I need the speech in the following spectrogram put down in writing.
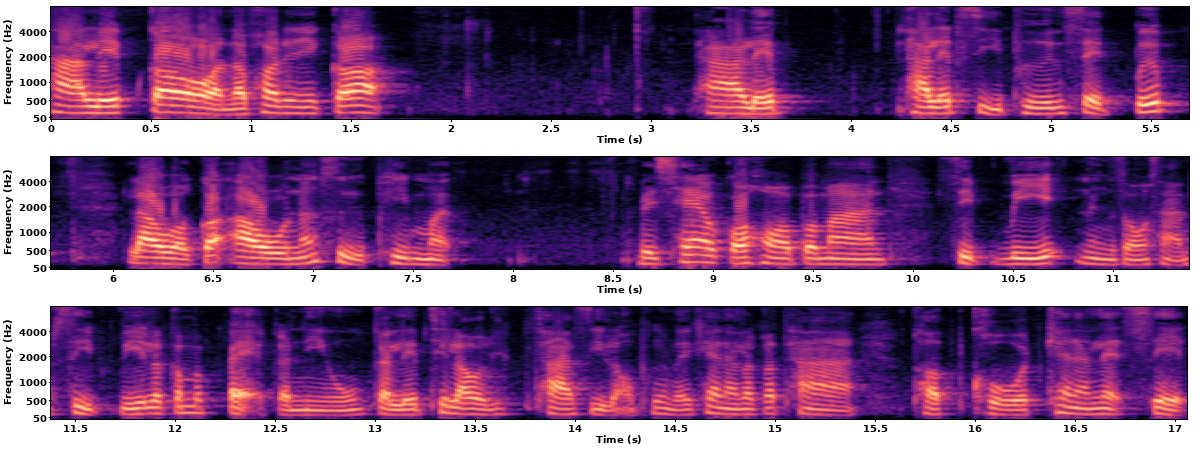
ทาเล็บก่อน แล้วพอทีนี้ก็ ทาเล็บ ทาเล็บสีพื้นเสร็จปุ๊บ เราอะก็เอาหนังสือพิมพ์ไปแช่แอลกอฮอล์ประมาณสิบวิหนึ่งสองสามสิบวิแล้วก็มาแปะกับนิ้วกับเล็บที่เราทาสีรองพื้นไว้แค่นั้น แล้วก็ทาท็อปโค้ดแค่นั้นแหละเสร็จ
